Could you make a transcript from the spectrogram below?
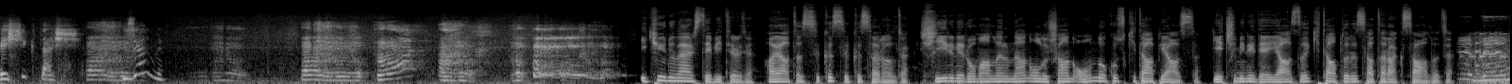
Beşiktaş. Güzel mi? İki üniversite bitirdi. Hayata sıkı sıkı sarıldı. Şiir ve romanlarından oluşan 19 kitap yazdı. Geçimini de yazdığı kitapları satarak sağladı. Dedim,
